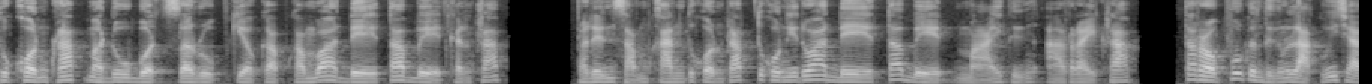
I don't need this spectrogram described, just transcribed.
ทุกคนครับมาดูบทสรุปเกี่ยวกับคำว่า database กันครับ ประเด็นสำคัญทุกคนครับ ทุกคนคิดว่า database หมายถึงอะไรครับ ถ้าเราพูดกันถึงหลักวิชา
